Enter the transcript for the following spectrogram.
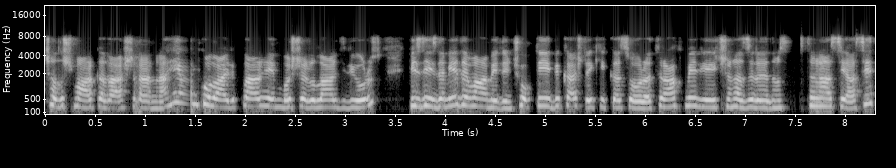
çalışma arkadaşlarına hem kolaylıklar hem başarılar diliyoruz. Bizi izlemeye devam edin. Çok değil birkaç dakika sonra Trend Medya için hazırladığımız Trend Siyaset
